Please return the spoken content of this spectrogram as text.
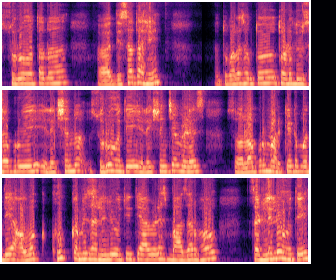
सुरू होताना दिसत आहे. तुम्हाला सांगतो थोड्या दिवसापूर्वी इलेक्शन सुरू होते. इलेक्शनच्या वेळेस सोलापूर मार्केटमध्ये आवक खूप कमी झालेली होती. त्यावेळेस बाजारभाव चढलेले होते.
